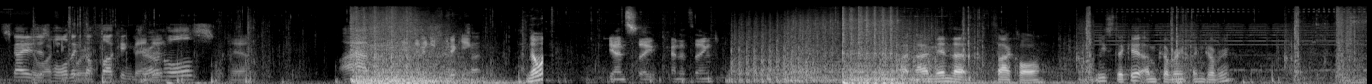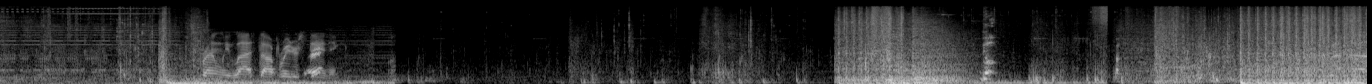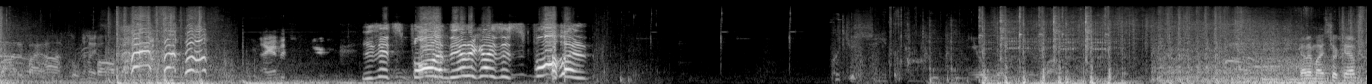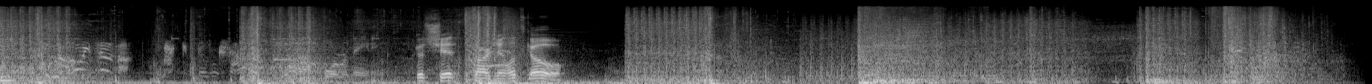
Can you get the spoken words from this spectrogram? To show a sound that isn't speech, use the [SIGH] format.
This guy is just holding the fucking Bandit. drone holes. Yeah. I have. I think he's tricking. Against like kind of thing. I, I'm in that back hall. Can you stick it? I'm covering. I can cover. Friendly, last operator standing. [LAUGHS] Spotted by hostiles. Nice. Fall back. I got the. He's at spawn. The other guy's at spawn. Put your shades on. You have located one. Got a Maestro cap. Four remaining. Good shit, Sergeant. Let's go.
